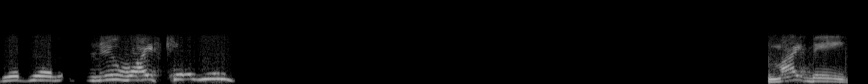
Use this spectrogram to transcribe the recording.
Did your new wife kill you? Might be.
